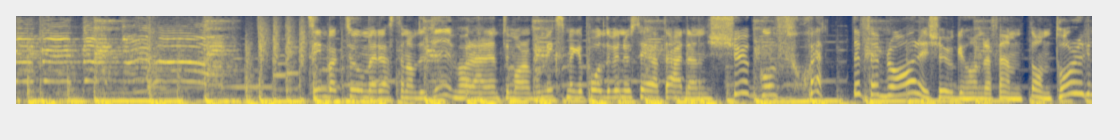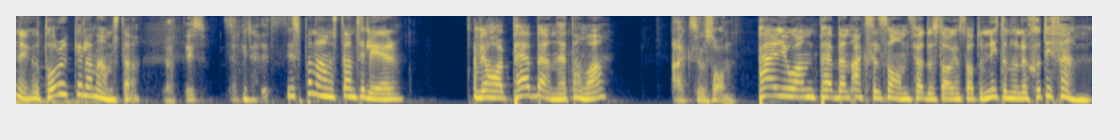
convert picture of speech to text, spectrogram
jag vet. Timbuktu med resten av ditt liv har det här äntligen morgon på Mix Megapol där vi nu ser att det är den 26 februari 2015. Torgny och Torkel har namnsdag. Grattis. Grattis på namnsdagen till er. Vi har Pebben, heter han va? Axelsson. Per-Johan Pebben Axelsson föddes dagens datum 1975.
